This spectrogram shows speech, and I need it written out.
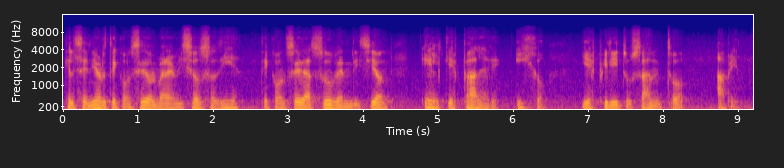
Que el Señor te conceda un maravilloso día, te conceda su bendición, el que es Padre, Hijo y Espíritu Santo. Amén.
